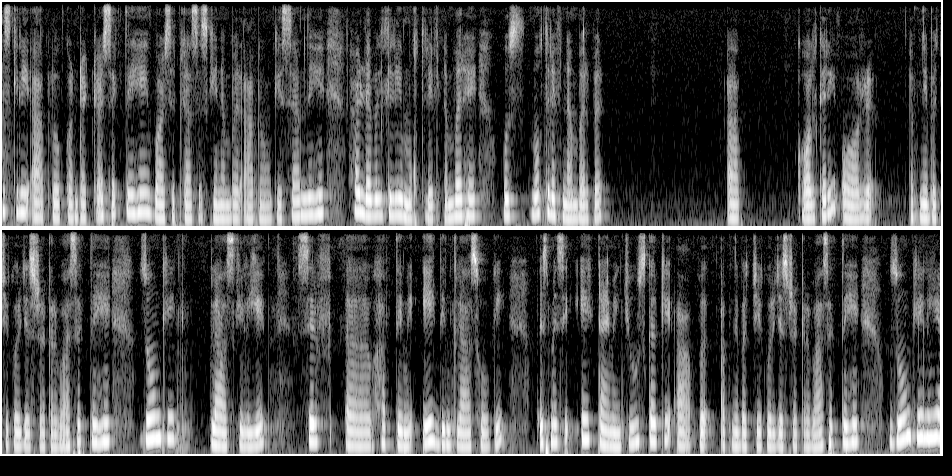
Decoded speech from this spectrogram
اس کے لیے آپ لوگ کانٹیکٹ کر سکتے ہیں۔ واٹس ایپ کلاسز کے نمبر آپ لوگوں کے سامنے ہیں۔ ہر لیول کے لیے مختلف نمبر ہے اس مختلف نمبر پر آپ کال کریں اور اپنے بچے کو رجسٹر کروا سکتے ہیں۔ زوم کی کلاس کے لیے صرف ہفتے میں ایک دن کلاس ہوگی۔ اس میں سے ایک ٹائمنگ چوز کر کے آپ اپنے بچے کو رجسٹر کروا سکتے ہیں۔ زوم کے لیے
